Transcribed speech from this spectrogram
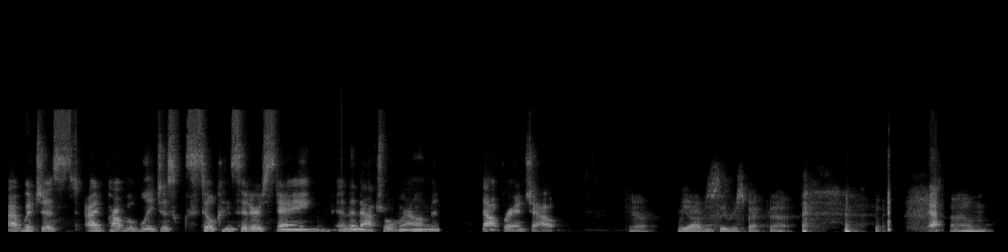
I would just, I'd probably just still consider staying in the natural Mhm. realm and not branch out. Yeah, we obviously respect that. Yeah. Um,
